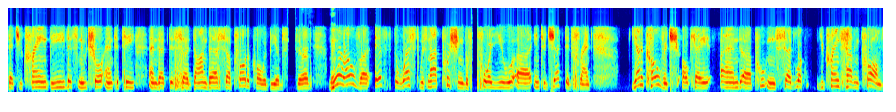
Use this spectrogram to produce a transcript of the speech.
that Ukraine be this neutral entity and that this uh, Donbass uh, protocol would be observed. Moreover, if the West was not pushing before you uh, interjected, Frank, Yanukovych, okay, and uh, Putin said, look, Ukraine's having problems.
